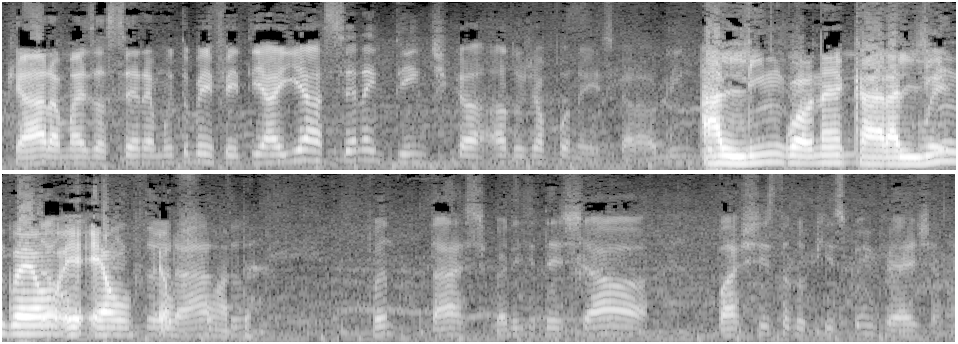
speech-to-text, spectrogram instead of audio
cara, mas a cena é muito bem feita. E aí a cena é idêntica à do japonês, cara. A língua A língua, né, cara? A língua é o, é, é o, é o foda. fantástico. Ali de deixar o baixista do Kiss com inveja, né?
